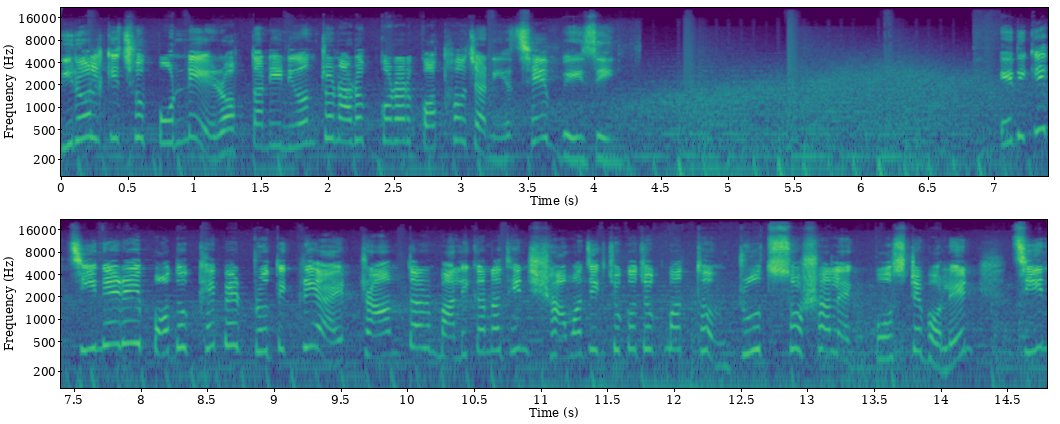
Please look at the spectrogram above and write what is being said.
বিরল কিছু পণ্যে রপ্তানি নিয়ন্ত্রণ আরোপ করার কথাও জানিয়েছে বেইজিং। এদিকে চীনের এই পদক্ষেপের প্রতিক্রিয়ায় ট্রাম্প তার মালিকানাধীন সামাজিক যোগাযোগ মাধ্যম ট্রুথ সোশ্যাল এক পোস্টে বলেন, চীন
